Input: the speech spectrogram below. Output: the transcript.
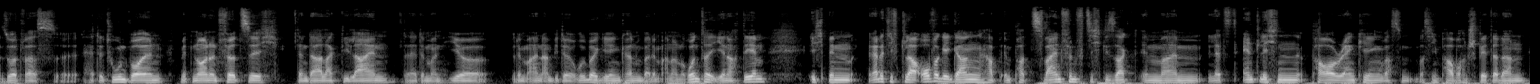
so etwas äh, hätte tun wollen. Mit 49, denn da lag die Line. Da hätte man hier mit dem einen Anbieter rübergehen können, bei dem anderen runter, je nachdem. Ich bin relativ klar overgegangen, habe im Part 52 gesagt, in meinem letztendlichen Power Ranking, was, was ich ein paar Wochen später dann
